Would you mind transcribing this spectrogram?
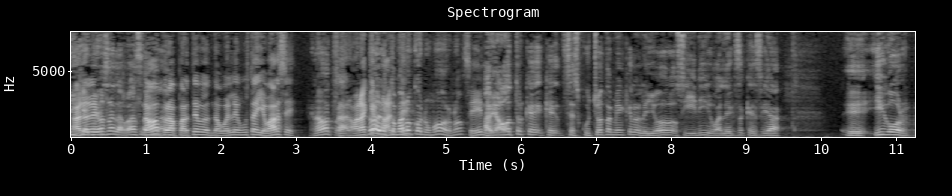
Ándale. Ingeniosa la raza. No, ¿verdad? pero aparte, pues, Nahuel le gusta llevarse. No, O sea, claro. ahora que no, lo tomaron con humor, ¿no? Sí, no. Había otro que, que se escuchó también que lo leyó Siri o Alexa que decía, eh, Igor,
